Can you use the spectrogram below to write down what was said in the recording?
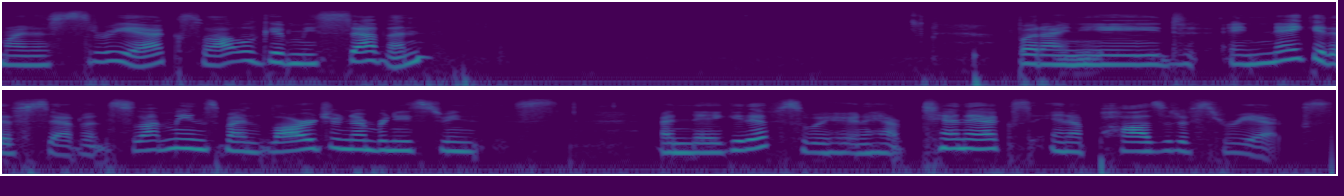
minus 3x. So that will give me 7. But I need a negative 7. So that means my larger number needs to be a negative. So we're going to have 10x and a positive 3x.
